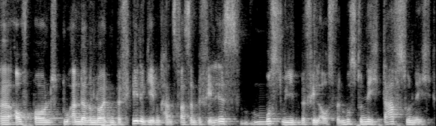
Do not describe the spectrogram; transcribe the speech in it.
äh, aufbauend du anderen Leuten Befehle geben kannst. Was ein Befehl ist, musst du jeden Befehl ausführen, musst du nicht, darfst du nicht.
